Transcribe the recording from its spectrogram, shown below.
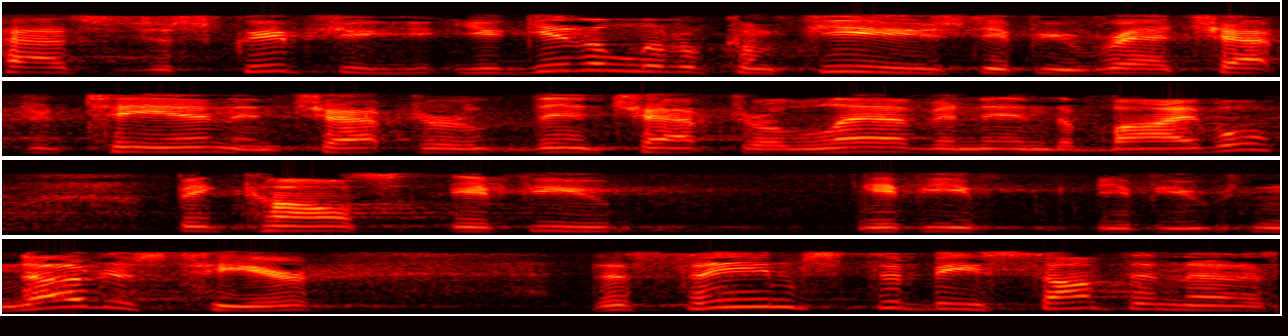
passage of Scripture, you, you get a little confused if you've read chapter 10 and chapter, then chapter 11 in the Bible, because if you, if you, if you've noticed here, there seems to be something that has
